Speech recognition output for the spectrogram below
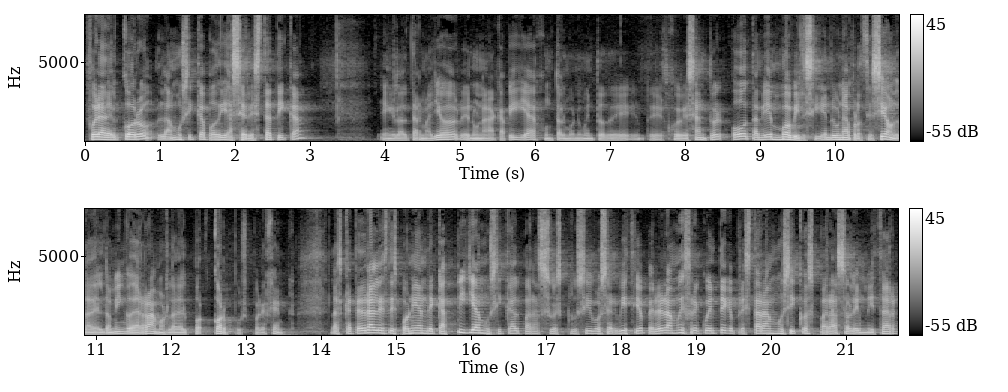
Fuera del coro, la música podía ser estática, en el altar mayor, en una capilla, junto al monumento de, Jueves Santo, o también móvil, siguiendo una procesión, la del Domingo de Ramos, la del Corpus, por ejemplo. Las catedrales disponían de capilla musical para su exclusivo servicio, pero era muy frecuente que prestaran músicos para solemnizar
